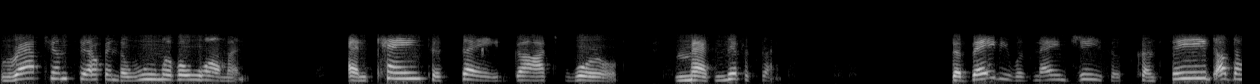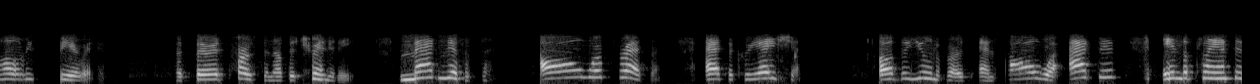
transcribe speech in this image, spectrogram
wrapped himself in the womb of a woman and came to save God's world. Magnificent. The baby was named Jesus, conceived of the Holy Spirit, the third person of the Trinity. Magnificent. All were present at the creation of the universe, and all were active in the plan to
